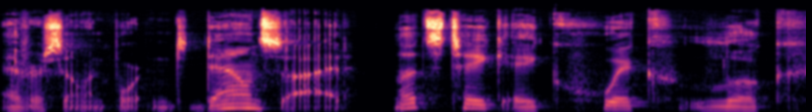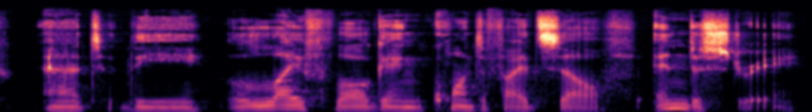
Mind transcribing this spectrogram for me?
ever so important downside, let's take a quick look at the life logging quantified self industry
